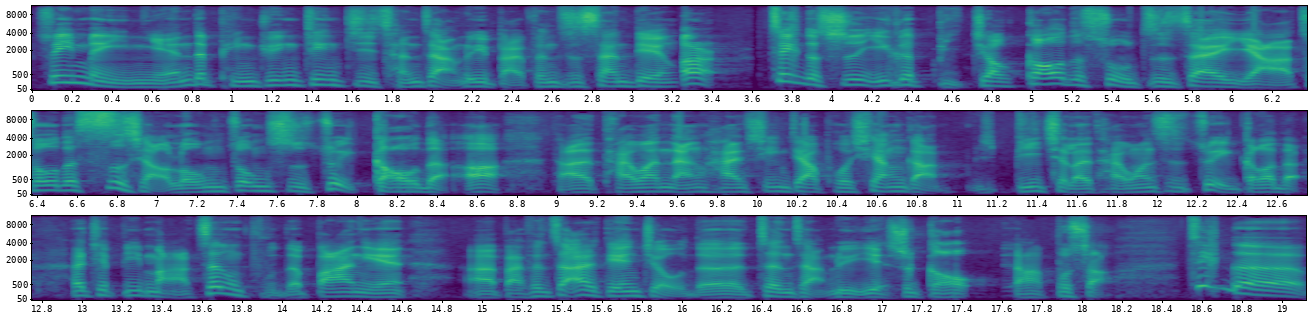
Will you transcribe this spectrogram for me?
所以每年的平均经济成长率百分之三点二，这个是一个比较高的数字，在亚洲的四小龙中是最高的啊。啊，台湾、南韩、新加坡、香港比起来，台湾是最高的，而且比马政府的八年啊百分之二点九的增长率也是高啊不少。这个。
